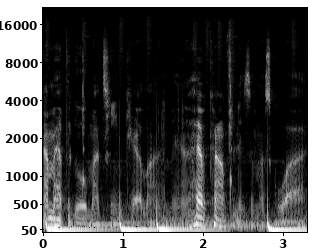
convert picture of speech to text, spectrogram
I'm gonna have to go with my team, Carolina, man. I have confidence in my squad.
